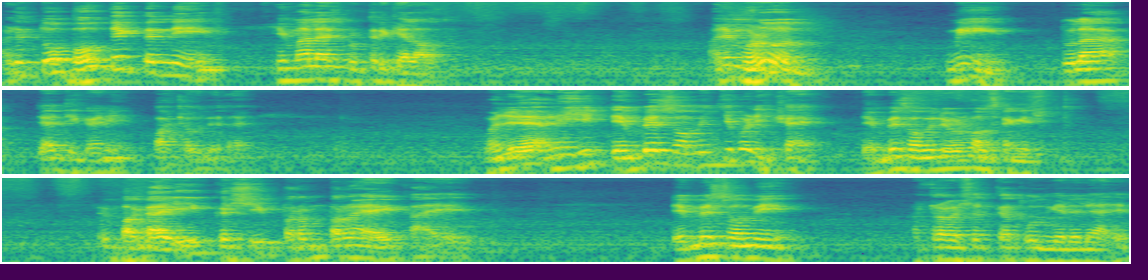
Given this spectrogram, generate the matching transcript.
आणि तो बहुतेक त्यांनी हिमालयात कुठेतरी केला होता. आणि म्हणून मी तुला त्या ठिकाणी पाठवलेलं आहे. म्हणजे आणि ही टेंबे स्वामींची पण इच्छा आहे. टेंबे स्वामींनी पण मला सांगितलं. बघा ही कशी परंपरा आहे काय आहे. टेंबे स्वामी अठराव्या शतकात होऊन गेलेले आहेत.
